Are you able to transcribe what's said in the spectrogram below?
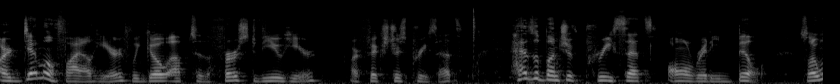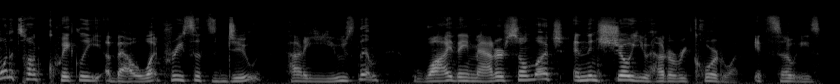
Our demo file here, if we go up to the first view here, our fixtures presets, has a bunch of presets already built. So I want to talk quickly about what presets do, how to use them, why they matter so much, and then show you how to record one. It's so easy.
